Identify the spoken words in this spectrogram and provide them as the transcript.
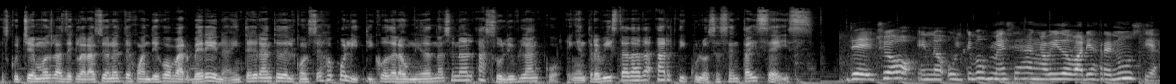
Escuchemos las declaraciones de Juan Diego Barberena, integrante del Consejo Político de la Unidad Nacional Azul y Blanco, en entrevista dada a Artículo 66. De hecho, en los últimos meses han habido varias renuncias.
